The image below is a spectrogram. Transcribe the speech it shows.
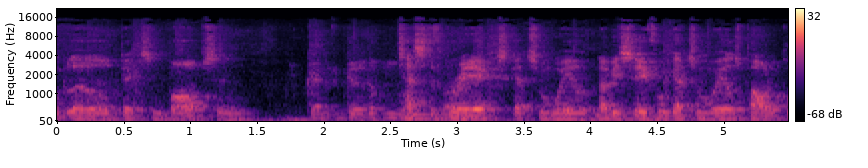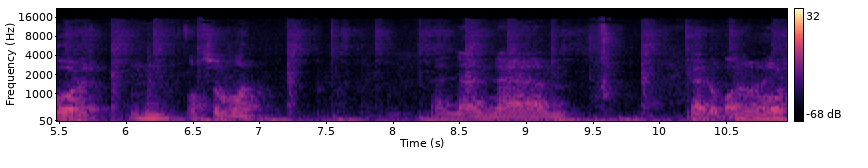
couple of little bits and bobs and Get, get it up and test the brakes, get some wheels, maybe see if we can get some wheels powder coated hmm off someone, and then um, get it up on the road.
